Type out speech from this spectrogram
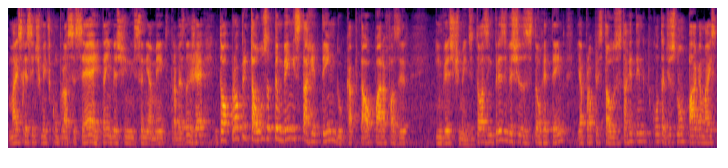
mais recentemente comprou a CCR, está investindo em saneamento através da Angé, então a própria Itaúsa também está retendo capital para fazer investimentos. Então as empresas investidas estão retendo e a própria Itaúsa está retendo e por conta disso não paga mais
